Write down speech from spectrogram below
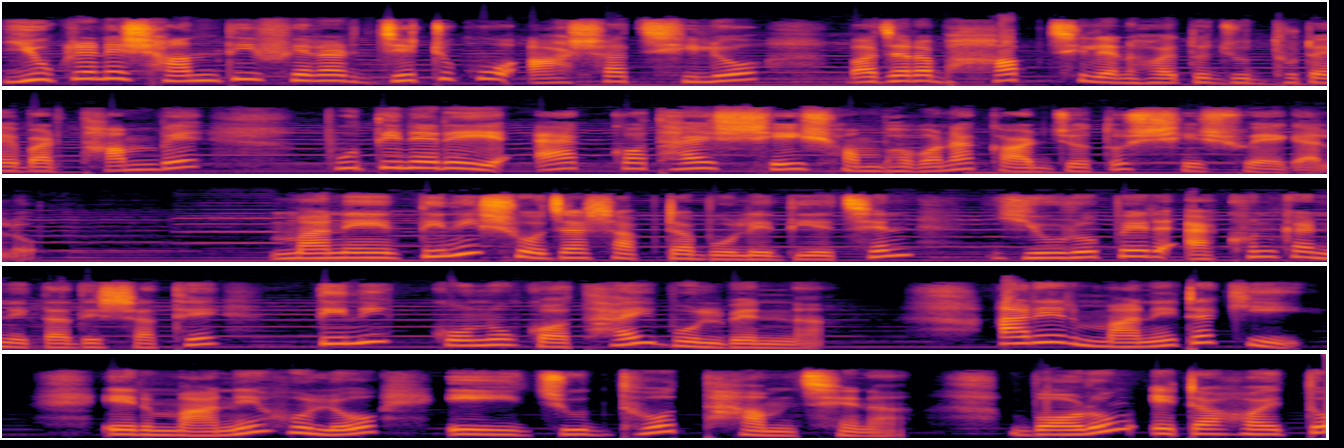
ইউক্রেনে শান্তি ফেরার যেটুকু আশা ছিল বা যারা ভাবছিলেন হয়তো যুদ্ধটা এবার থামবে, পুতিনের এই এক কথায় সেই সম্ভাবনা কার্যত শেষ হয়ে গেল। মানে তিনি সোজা সাপটা বলে দিয়েছেন, ইউরোপের এখনকার নেতাদের সাথে তিনি কোনো কথাই বলবেন না। আর এর মানেটা কি? এর মানে হলো এই যুদ্ধ থামছে না, বরং এটা হয়তো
